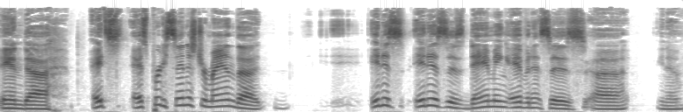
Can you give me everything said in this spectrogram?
and uh, it's it's pretty sinister, man. The it is it is as damning evidence as uh, you know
